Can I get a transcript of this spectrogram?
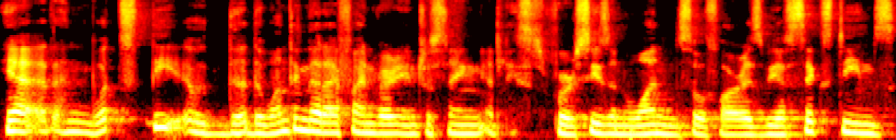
yeah, and what's the, the the one thing that I find very interesting, at least for season one so far, is we have six teams,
